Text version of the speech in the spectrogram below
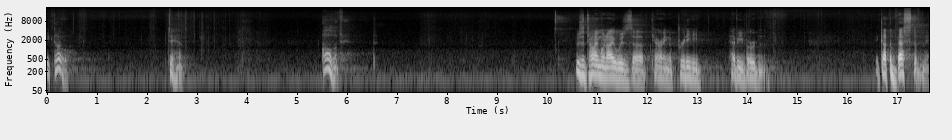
it go to Him. All of it. There was a time when I was uh, carrying a pretty heavy burden. It got the best of me.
